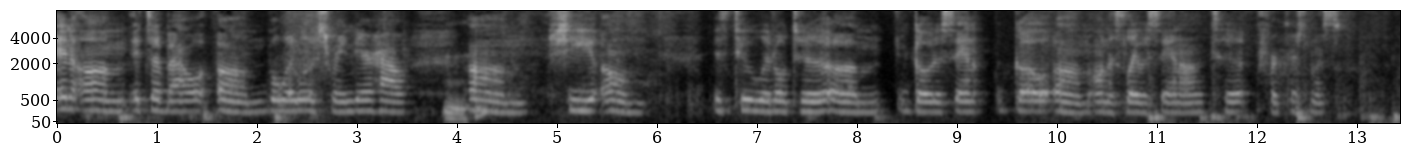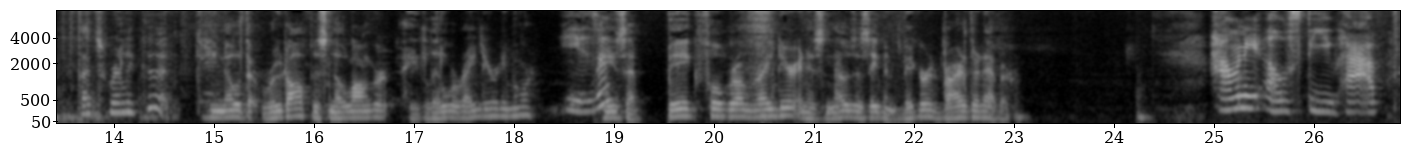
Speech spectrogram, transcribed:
And um, it's about um the littlest reindeer. How um she um is too little to um go to Santa go um on a sleigh with Santa to for Christmas. That's really good. Do you know that Rudolph is no longer a little reindeer anymore? He isn't. He's a big, full grown reindeer, and his nose is even bigger and brighter than ever. How many elves do you have?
